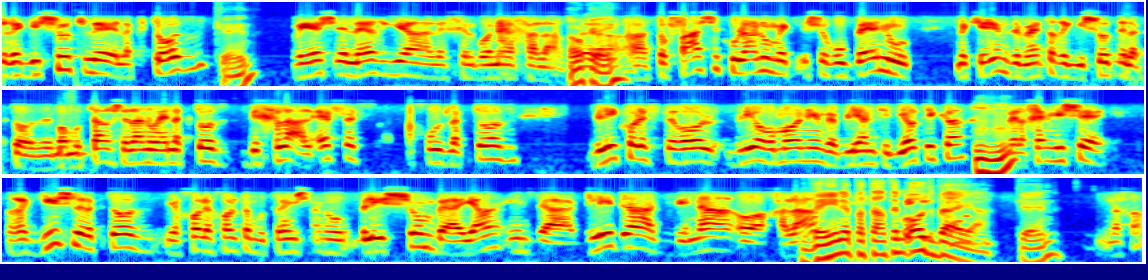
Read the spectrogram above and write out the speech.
רגישות ללקטוז. כן. ויש אלרגיה לחלבוני החלב. אוקיי. התופעה שכולנו, שרובנו מכירים זה באמת הרגישות ללקטוז. במוצר שלנו אין לקטוז בכלל, אפס אחוז לקטוז, בלי כולסטרול, בלי הורמונים ובלי אנטיביוטיקה, mm-hmm. ולכן מי שרגיש ללקטוז יכול לאכול את המוצרים שלנו בלי שום בעיה, אם זה הגלידה, הגבינה או החלב. והנה פתרתם עוד בעיה, כן? נכון.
